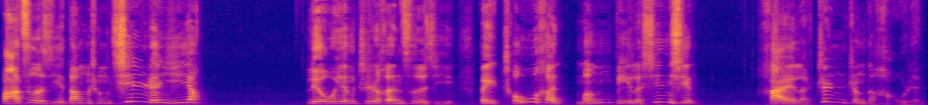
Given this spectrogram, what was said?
把自己当成亲人一样，柳英只恨自己被仇恨蒙蔽了心性，害了真正的好人。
